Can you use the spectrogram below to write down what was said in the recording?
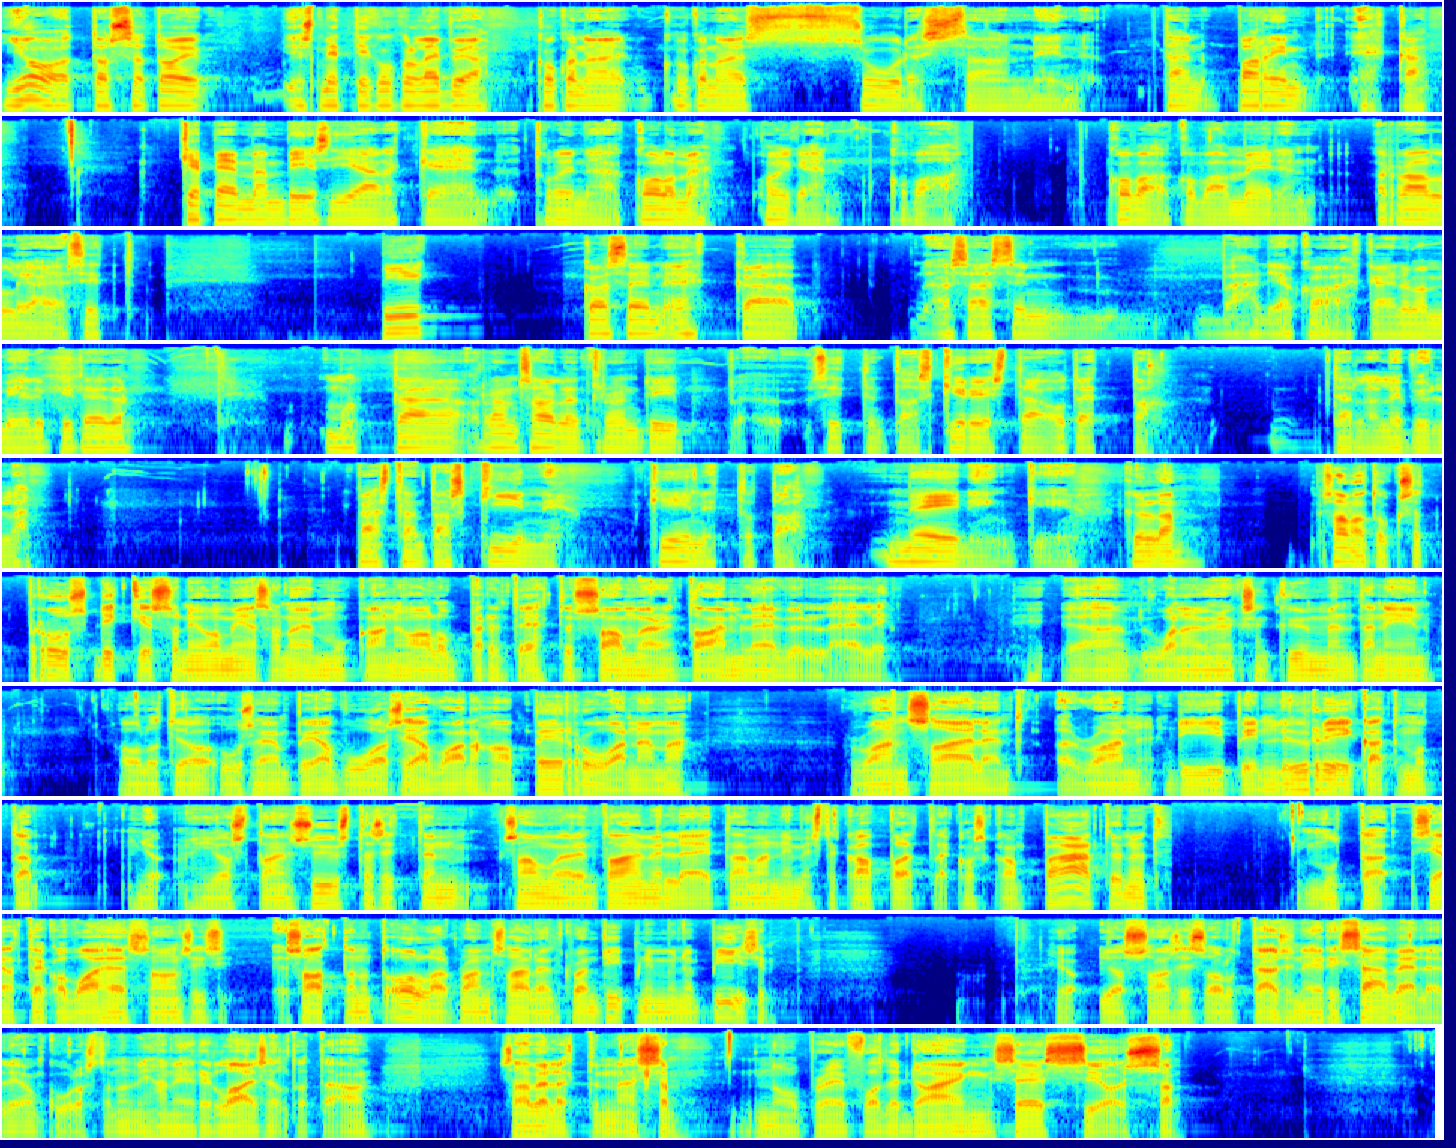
Joo, tuossa toi, jos miettii koko levyä kokona- kokonaisuudessaan, niin tämän parin ehkä kepeämmän biisin jälkeen tuli nämä kolme oikein kovaa, kovaa, kovaa meidän rallia. Ja sitten pikkasen ehkä Assassin vähän jakaa ehkä enemmän mielipiteitä, mutta Run Silent, Run Deep sitten taas kiristää otetta tällä levyllä – päästään taas kiinni, kiinni tota meininkiin. Kyllä. Sanotukset Bruce Dickinsonin omien sanojen mukaan on alun perin tehty Somewhere in Time-levylle, eli vuonna 1990 niin ollut jo useampia vuosia vanhaa perua nämä Run Silent, Run Deepin lyriikat, mutta jo, jostain syystä sitten Somewhere in Timelle ei tämän nimistä kappaletta koskaan päätynyt, mutta siellä tekovaiheessa on siis saattanut olla Run Silent, Run Deep-niminen biisi, jossa on siis ollut täysin eri sävel, eli on kuulostanut ihan erilaiselta. Tämä on sävelletty näissä No Pray for the Dying-sessioissa,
